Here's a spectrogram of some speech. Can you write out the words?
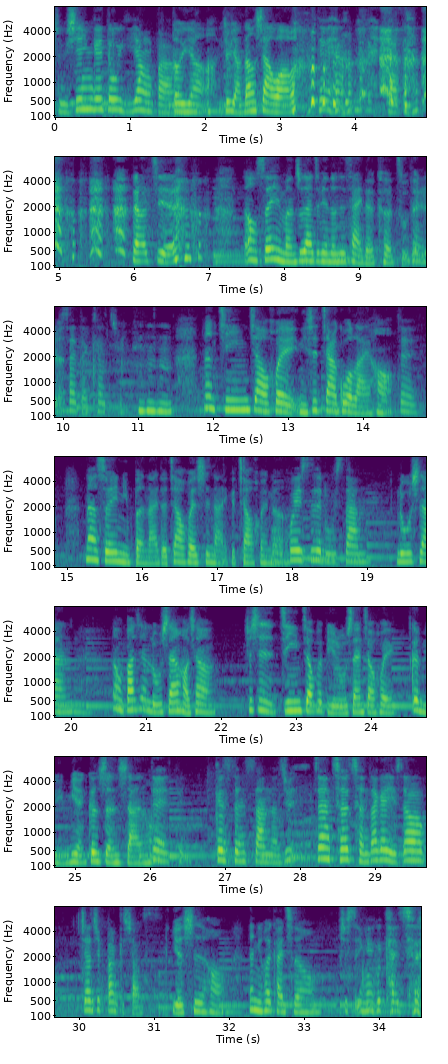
祖先应该都一样吧？都一样，就亚当夏娃。对呀、啊，亚当。了解。哦，所以你们住在这边都是赛德克族的人。赛德克族。嗯哼哼。那精英教会你是嫁过来哈？对。那所以你本来的教会是哪一个教会呢？会是庐山。庐山。嗯、那我发现庐山好像就是精英教会比庐山教会更里面更深山哈。对，更深山了，就这样车程大概也是要。将近半个小时，也是哈。那你会开车哦？就是因为会开车，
